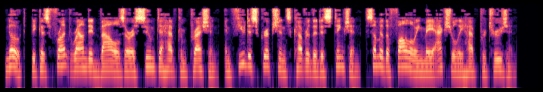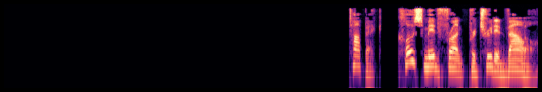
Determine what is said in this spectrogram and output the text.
Note, because front rounded vowels are assumed to have compression, and few descriptions cover the distinction, some of the following may actually have protrusion. Close mid-front protruded vowel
